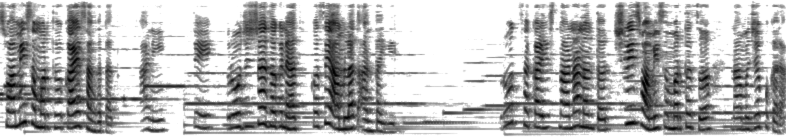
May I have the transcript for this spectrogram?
स्वामी समर्थ काय सांगतात आणि ते रोजच्या जगण्यात कसे अंमलात आणता येईल. रोज सकाळी स्नानानंतर श्री स्वामी समर्थचं नामजप करा.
